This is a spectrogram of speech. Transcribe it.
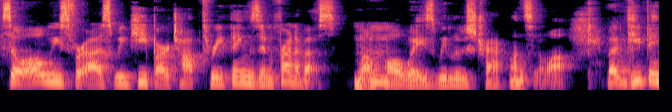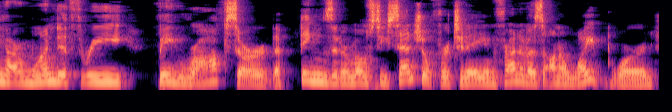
So always for us, we keep our top three things in front of us. Well, Mhm. always we lose track once in a while, but keeping our one to three big rocks or the things that are most essential for today in front of us on a whiteboard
